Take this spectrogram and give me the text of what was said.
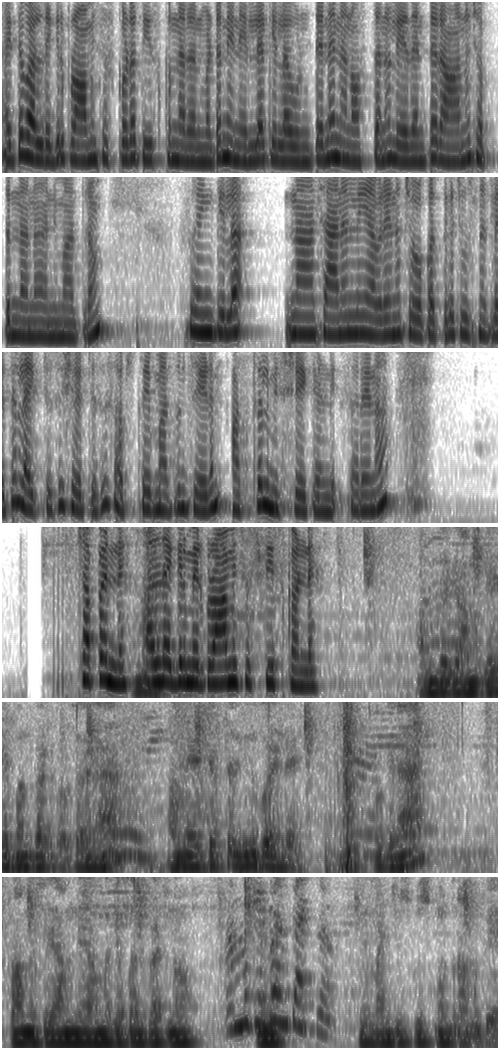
అయితే వాళ్ళ దగ్గర ప్రామిసెస్ కూడా తీసుకున్నారనమాట నేను వెళ్ళాక ఇలా ఉంటేనే నేను వస్తాను లేదంటే రాను చెప్తున్నాను అని మాత్రం. సో ఇంక ఇలా నా ఛానల్ని ఎవరైనా చూ కొత్తగా చూసినట్లయితే లైక్ చేసి షేర్ చేసి సబ్స్క్రైబ్ మాత్రం చేయడం అస్సలు మిస్ చేయకండి. సరేనా? చెప్పండి. వాళ్ళ దగ్గర మీరు ప్రామిసెస్ తీసుకోండి. అమ్మకి ఇబ్బంది పెట్టుకో సరేనా? అమ్మ చెప్తే వినుకోండి. ఓకేనా? ప్రామిస్ అమ్మని అమ్మకి ఇబ్బంది పెట్టను. నేను మంచిగా చూసుకుంటున్నా అమ్మకి.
